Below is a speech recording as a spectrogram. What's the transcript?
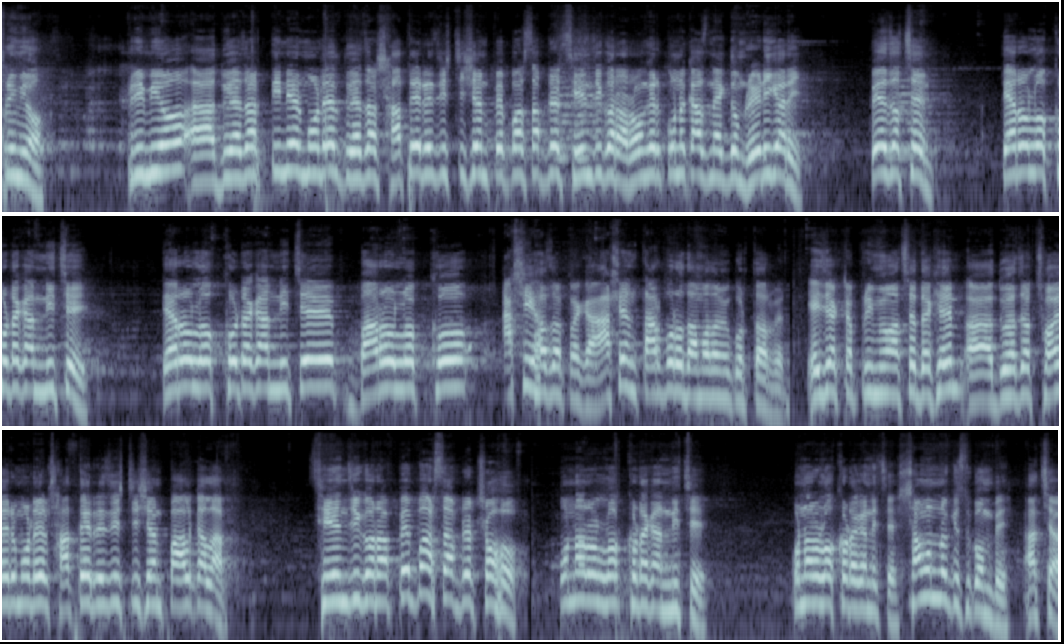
প্রিমিয় প্রিমিয় দুই হাজার তিনের মডেল দুই হাজার সাতের রেজিস্ট্রেশন পেপার আপডেট সিএনজি করা। রঙের কোনো কাজ না একদম রেডি গাড়ি। পেয়ে যাচ্ছেন তেরো লক্ষ টাকার নিচে। তেরো লক্ষ টাকার নিচে বারো লক্ষ আশি হাজার টাকা। আসেন, তারপরও দামাদামি করতে পারবেন। এই যে একটা প্রিমিয়াম আছে, দেখেন দুই হাজার ছয়ের মডেল সাতের রেজিস্ট্রেশন পাল কালার। সিএনজি করা পেপারস আপডেট সহ পনেরো লক্ষ টাকার নিচে। পনেরো লক্ষ টাকা নিচে সামান্য কিছু কমবে। আচ্ছা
